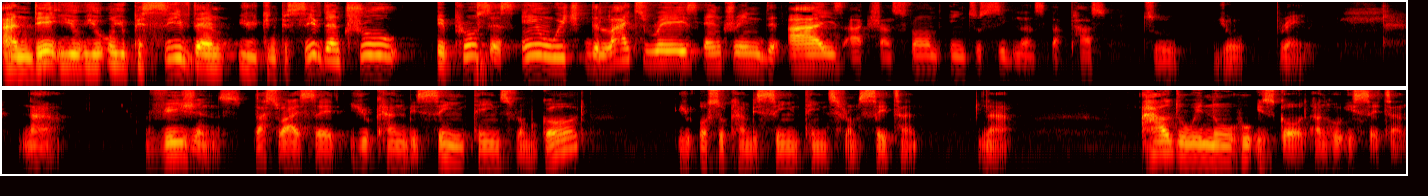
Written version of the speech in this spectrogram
And they you you you perceive them you can perceive them through a process in which the light rays entering the eyes are transformed into signals that pass to your brain. Now visions that's why i said you can be seeing things from god you also can be seeing things from satan now how do we know who is god and who is satan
